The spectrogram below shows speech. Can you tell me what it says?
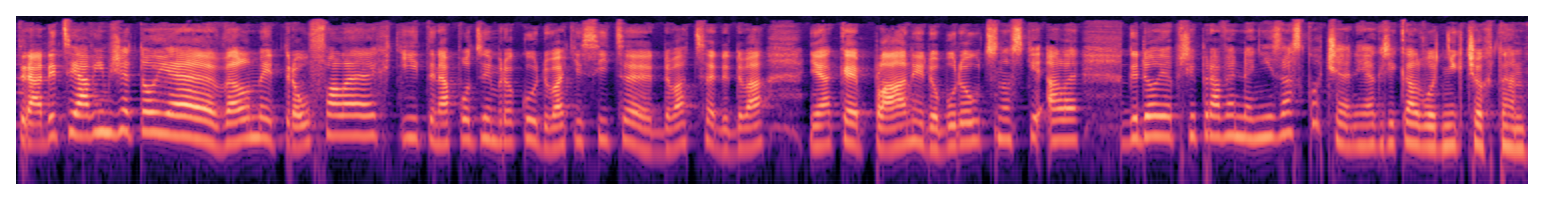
tradici. Já vím, že to je velmi troufalé chtít na podzim roku 2022 nějaké plány do budoucnosti, ale kdo je připraven, není zaskočen, jak říkal vodník Čochtan.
